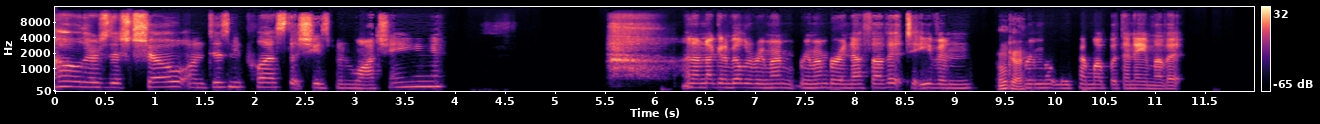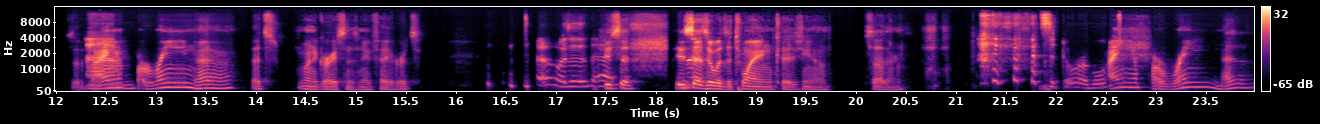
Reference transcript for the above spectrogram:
oh, there's this show on Disney Plus that she's been watching. And I'm not going to be able to remember remember enough of it to even okay. remotely come up with the name of it. So um, Vampirina. That's one of Grayson's new favorites. Oh, was it She that? says she says it with a twang because you know Southern. That's adorable. Vampirina.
